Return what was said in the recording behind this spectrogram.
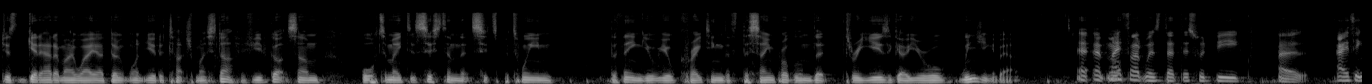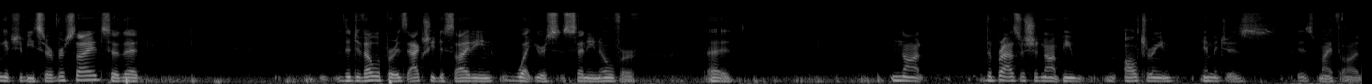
just get out of my way, I don't want you to touch my stuff. If you've got some automated system that sits between the thing, you're, you're creating the, the same problem that three years ago you're all whinging about. Uh, uh, my thought was that this would be, uh, I think it should be server side so that the developer is actually deciding what you're sending over. Uh, not, the browser should not be altering images, is my thought.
